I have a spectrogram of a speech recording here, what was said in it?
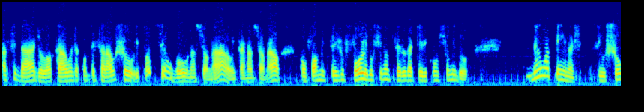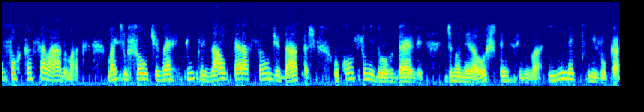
a cidade, o local onde acontecerá o show. E pode ser um voo nacional, internacional, conforme seja o fôlego financeiro daquele consumidor. Não apenas se o show for cancelado, Max. Mas se o show tiver simples alteração de datas, o consumidor deve, de maneira ostensiva e inequívoca,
